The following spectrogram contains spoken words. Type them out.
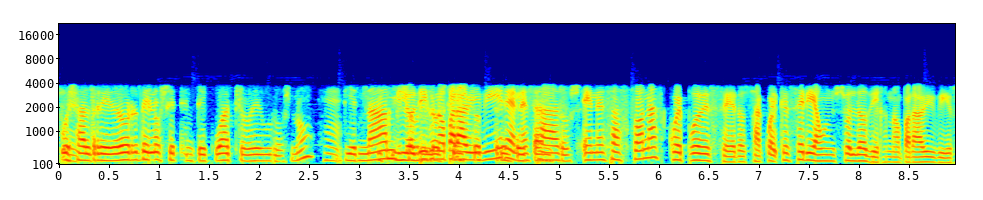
pues Sí. alrededor de los 74 euros, ¿no? Mm. Vietnam y lo digno para 130 vivir en y esas en esas zonas qué puede ser o sea cuál- qué sería un sueldo digno para vivir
